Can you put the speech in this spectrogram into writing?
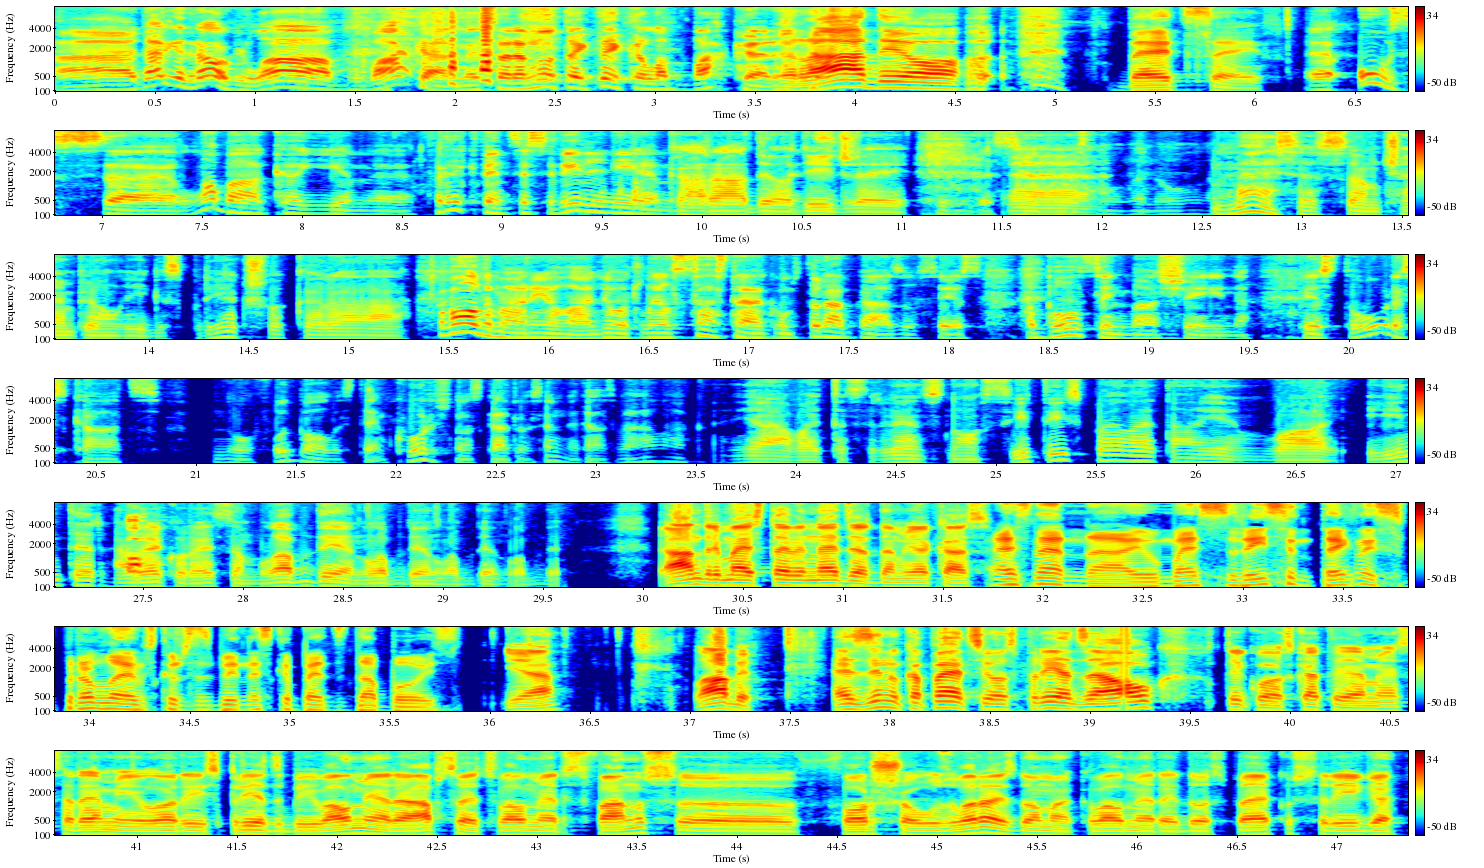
Darbie draugi, labu vakaru! Mēs varam noteikti teikt, ka labu vakaru. Radio, bet safe. Uz labākajiem frekvences viļņiem. Kā radio DJ. 20.00. Mēs esam Champions League priekšvakarā. Valdemāra ielā ļoti liels sastrēgums. Tur apgāzusies bulciņu mašīna. Pie stūres kāds no futbolistiem, kurš noskaidrosim nedaudz vēlāk. Jā, vai tas ir viens no City spēlētājiem vai Inter? Ar oh. kur esam? Labdien, labdien, labdien! labdien. Andri, mēs tevi nedzirdam, ja kas. Es nerunāju, mēs risinām tehniskas problēmas, kuras es biju neskapēc dabūjis. Jā. Labi, es zinu, kāpēc jūs spriedzi aug. Tikko skatījāmies ar Emīlu, arī spriedzi bija Valmjerā. Apsveicu Valmjeras fanus. Forša uzvara. Es domāju, ka Valmjerai dos spēkus. Rīga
